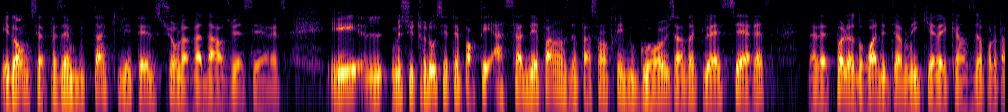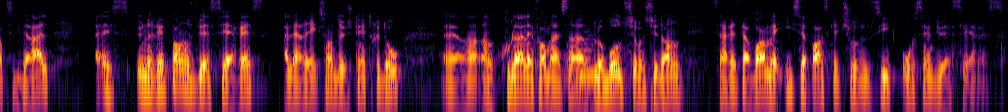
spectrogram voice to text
et donc ça faisait un bout de temps qu'il était sur le radar du SCRS. Et M. Trudeau s'était porté à sa défense de façon très vigoureuse en disant que le SCRS n'avait pas le droit de déterminer qui allait être candidat pour le Parti libéral une réponse du SCRS à la réaction de Justin Trudeau euh, en, coulant l'information mm global sur M. Dong? Ça reste à voir, mais il se passe quelque chose aussi au sein du SCRS.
